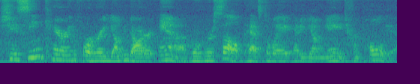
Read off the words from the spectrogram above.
She is seen caring for her young daughter Anna, who herself passed away at a young age from polio.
